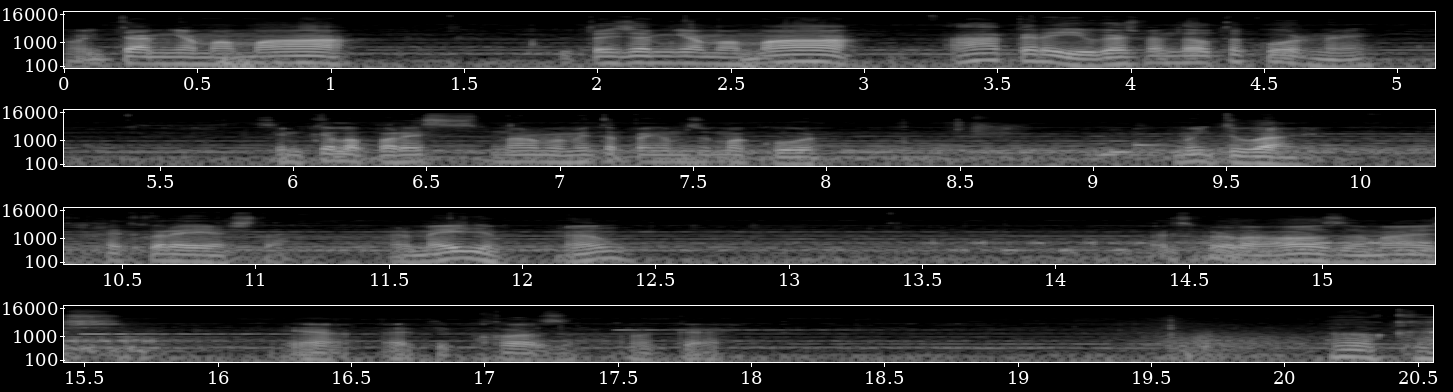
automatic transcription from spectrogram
Onde está a minha mamã? Tu tens a minha mamã? Ah, peraí, o gajo vai me dar outra cor, não é? Sempre que ele aparece, normalmente apanhamos uma cor. Muito bem. Que cor é esta? Vermelho? Não? Parece cor da rosa, mas... É, é tipo rosa. Ok. Ok.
